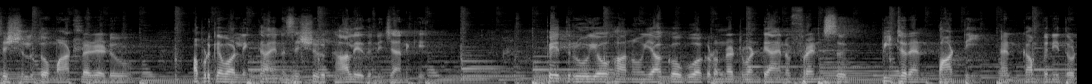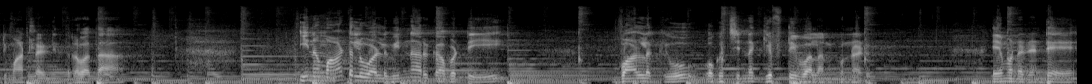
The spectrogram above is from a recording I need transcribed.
శిష్యులతో మాట్లాడాడు. అప్పటికే వాళ్ళు ఇంకా ఆయన శిష్యులు కాలేదు నిజానికి. పేతురు యోహాను యాకోబు అక్కడ ఉన్నటువంటి ఆయన friends Peter and party and company తోటి మాట్లాడిన తర్వాత ఈయన మాటలు వాళ్ళు విన్నారు కాబట్టి వాళ్ళకు ఒక చిన్న గిఫ్ట్ ఇవ్వాలనుకున్నాడు. ఏమన్నాడంటే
